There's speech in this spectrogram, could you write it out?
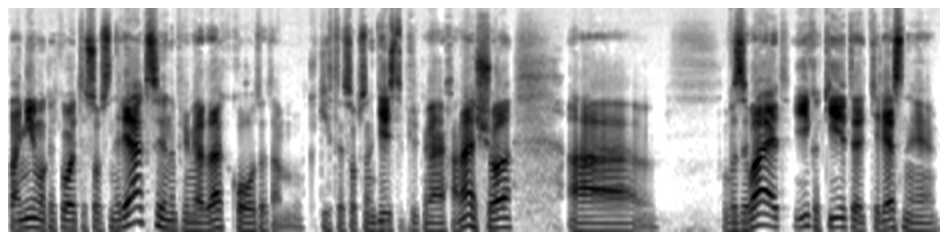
помимо какой-то, собственно, реакции, например, да, какого-то там, каких-то, собственно, действий предпринимаемых, она еще а, вызывает и какие-то телесные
